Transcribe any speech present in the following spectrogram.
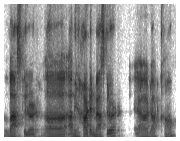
vascular, uh, I mean, heart and vascular.com.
